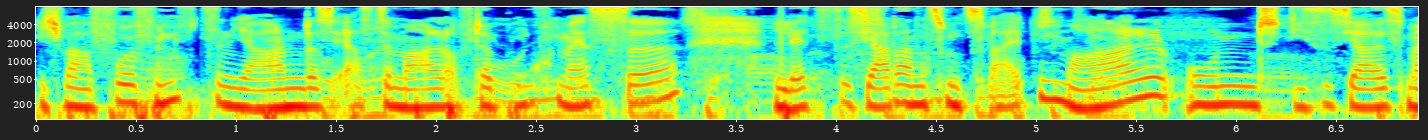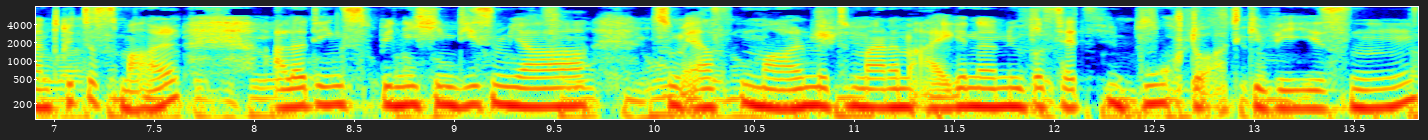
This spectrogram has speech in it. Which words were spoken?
Ich war vor 15 Jahren das erste Mal auf der Buchmesse, letztes Jahr dann zum zweiten Mal und dieses Jahr ist mein drittes Mal. Allerdings bin ich in diesem Jahr war zum ersten Mal mit meinem eigenen übersetzten Buch dort gewesen,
